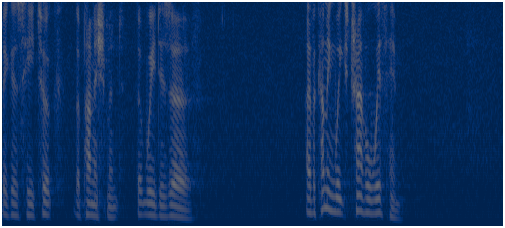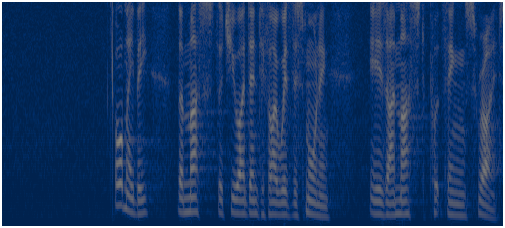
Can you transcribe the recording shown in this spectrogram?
because he took the punishment that we deserve. Over coming weeks, travel with him. Or maybe the must that you identify with this morning is I must put things right.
